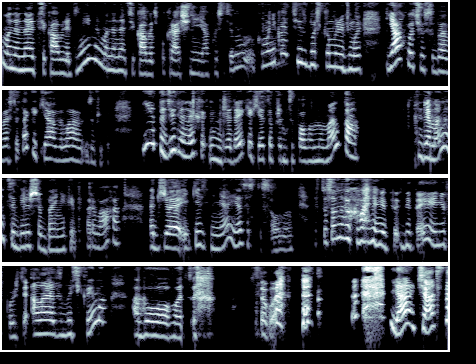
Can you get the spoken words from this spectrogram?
мене не цікавлять зміни, мене не цікавить покращення якості комунікації з близькими людьми. Я хочу себе вести так, як я вела завжди. І тоді для них, для деяких є це принциповим моментом. Для мене це більше бенефіт, перевага, адже якісь знання я застосовую. Стосовно виховання дітей я ні в курсі, але з близькими або от з тобою я часто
